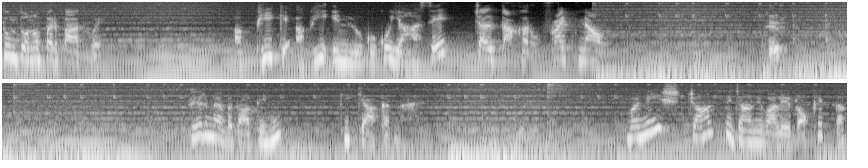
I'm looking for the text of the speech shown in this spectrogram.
तुम दोनों बर्बाद हुए। अभी के अभी इन लोगों को यहाँ से चलता करो राइट नाउ फिर? फिर मैं बताती हूँ कि क्या करना है। मनीष चाँद पे जाने वाले रॉकेट तक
